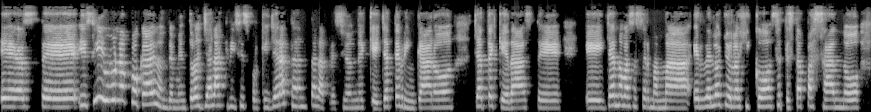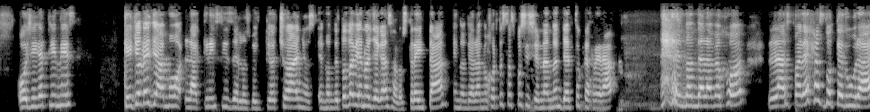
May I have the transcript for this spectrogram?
Este, y sí, hubo una época en donde me entró ya la crisis porque ya era tanta la presión de que ya te brincaron, ya te quedaste, eh, ya no vas a ser mamá, el reloj biológico se te está pasando, oye, ya tienes, que yo le llamo la crisis de los 28 años, en donde todavía no llegas a los 30, en donde a lo mejor te estás posicionando ya en tu carrera, en donde a lo mejor las parejas no te duran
